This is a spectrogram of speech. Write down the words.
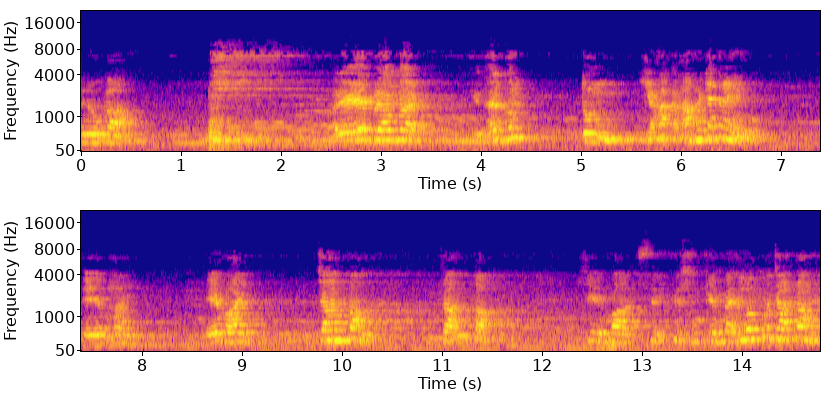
रोका। अरे ब्राह्मण किधर तुम? तुम यहाँ कहाँ भटक रहे हो? ए भाई ए भाई जानता हूँ जानता हूँ। ये मार्ग श्री कृष्ण के महलों को जाता हूँ।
